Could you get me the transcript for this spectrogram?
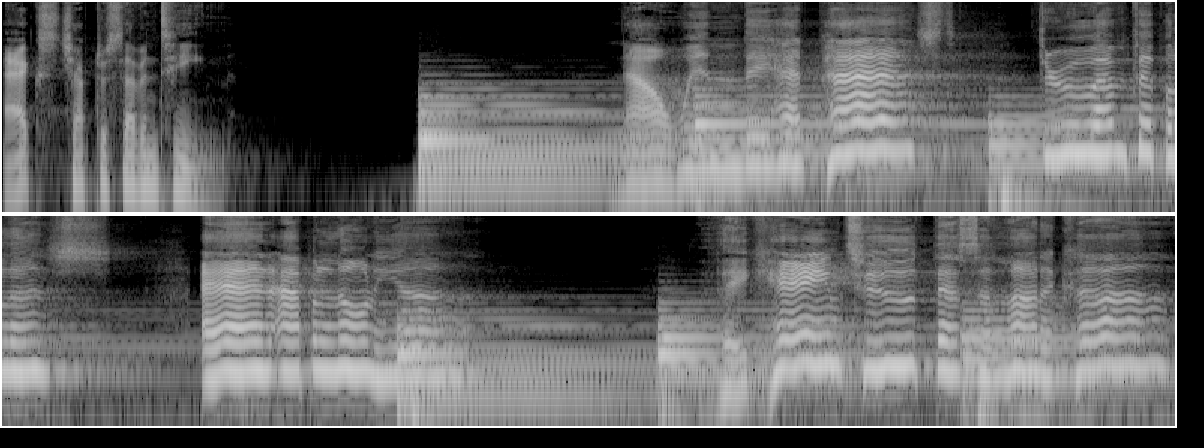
Acts chapter 17. Now, when they had passed through Amphipolis and Apollonia, they came to Thessalonica,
